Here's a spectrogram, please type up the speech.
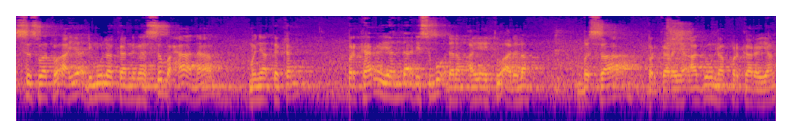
sesuatu ayat dimulakan dengan subhana menyatakan perkara yang hendak disebut dalam ayat itu adalah besar, perkara yang agung dan perkara yang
